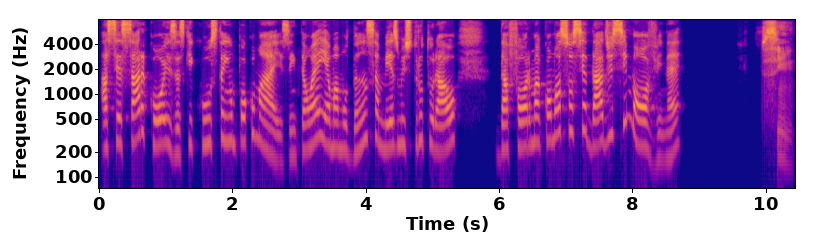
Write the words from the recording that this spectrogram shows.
acessar coisas que custem um pouco mais. Então, é, é uma mudança mesmo estrutural da forma como a sociedade se move, né? Sim.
